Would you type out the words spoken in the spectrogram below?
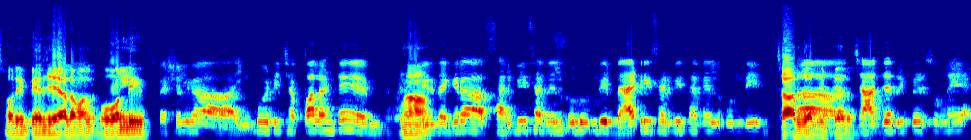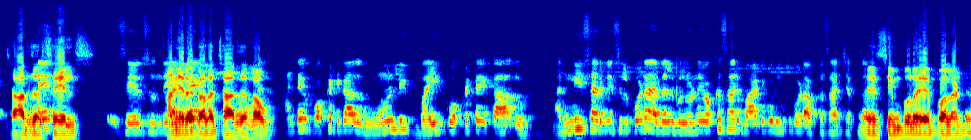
సో రిపేర్ చేయాలి వాళ్ళకి ఓన్లీ స్పెషల్గా ఇంకోటి చెప్పాలంటే మీ దగ్గర సర్వీస్ అవైలబుల్ ఉంది బ్యాటరీ సర్వీస్ అవైలబుల్ ఉంది. చార్జర్ రిపేర్ చార్జర్ రిపేర్స్ ఉన్నాయి. చార్జర్ సేల్స్ సేల్స్ ఉంది. అన్ని రకాల చార్జర్లు అంటే ఒకటి కాదు ఓన్లీ బైక్ ఒకటే కాదు. అన్ని సర్వీసులు కూడా అవైలబుల్ ఉన్నాయి. ఒక్కసారి వాటి గురించి కూడా ఒక్కసారి చెప్తారు సింపుల్గా చెప్పాలంటే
